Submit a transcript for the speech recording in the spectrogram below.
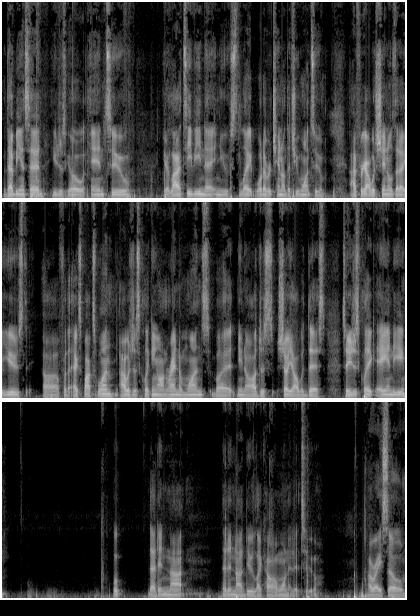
with that being said, you just go into your live TV net and you select whatever channel that you want to. I forgot which channels that I used uh, for the Xbox One. I was just clicking on random ones, but you know, I'll just show y'all with this. So you just click A and E. Oh, that did not that did not do like how I wanted it to. Alright, so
